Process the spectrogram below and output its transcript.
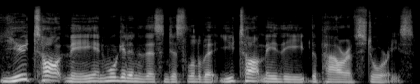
You taught me, and we'll get into this in just a little bit. You taught me the the power of stories.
